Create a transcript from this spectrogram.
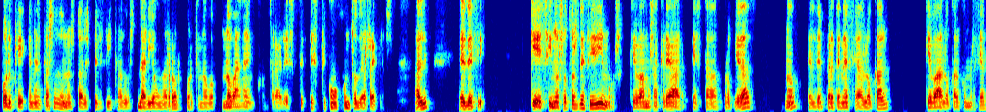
Porque en el caso de no estar especificados daría un error porque no, no van a encontrar este, este conjunto de reglas. ¿vale? Es decir, que si nosotros decidimos que vamos a crear esta propiedad, ¿no? el de pertenece al local, que va a local comercial,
